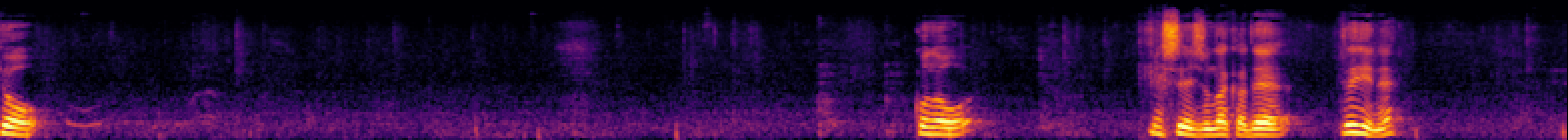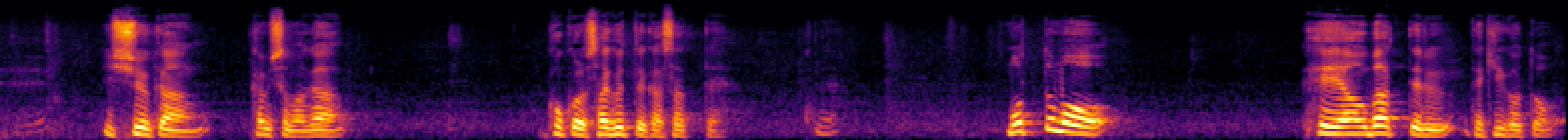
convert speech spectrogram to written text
今日このメッセージの中でぜひね1週間神様が心を探ってくださって最も平安を奪ってる出来事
